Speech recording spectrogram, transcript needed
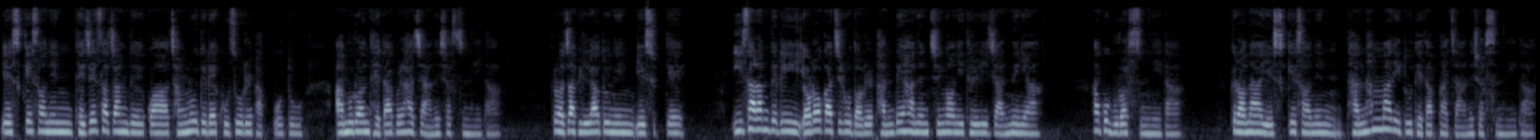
예수께서는 대제사장들과 장로들의 고소를 받고도 아무런 대답을 하지 않으셨습니다. 그러자 빌라도는 예수께 이 사람들이 여러 가지로 너를 반대하는 증언이 들리지 않느냐 하고 물었습니다. 그러나 예수께서는 단 한마디도 대답하지 않으셨습니다.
